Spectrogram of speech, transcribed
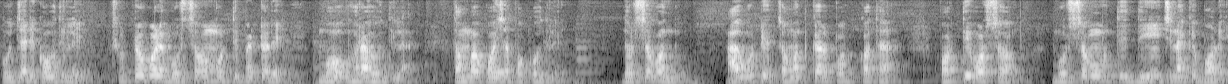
ପୂଜାରୀ କହୁଥିଲେ ଛୋଟବେଳେ ବୃଷଭ ମୂର୍ତ୍ତି ପେଟରେ ମହୁ ଭରା ହୋଇଥିଲା। ତମ୍ବା ପଇସା ପକାଉଥିଲେ। ଦର୍ଶକ ବନ୍ଧୁ ଆଉ ଗୋଟିଏ ଚମତ୍କାର କଥା ପ୍ରତିବର୍ଷ ବୃଷଭ ମୂର୍ତ୍ତି ଦୁଇ ଇଞ୍ଚ ନାକେ ବଢ଼େ।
